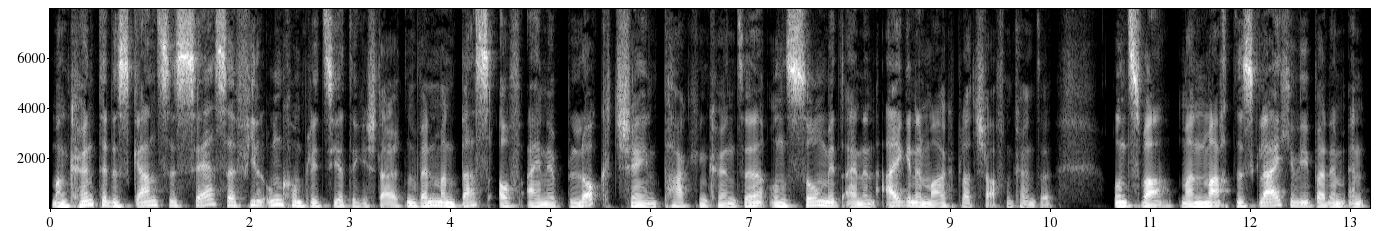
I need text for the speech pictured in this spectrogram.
man könnte das Ganze sehr, sehr viel unkomplizierter gestalten, wenn man das auf eine Blockchain packen könnte und somit einen eigenen Marktplatz schaffen könnte. Und zwar, man macht das gleiche wie bei, dem,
